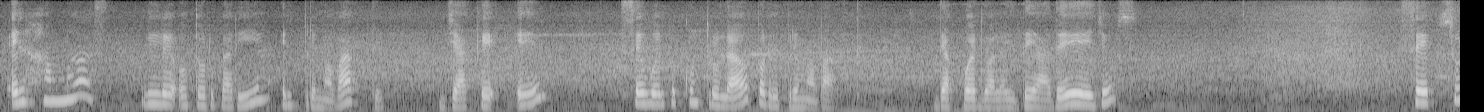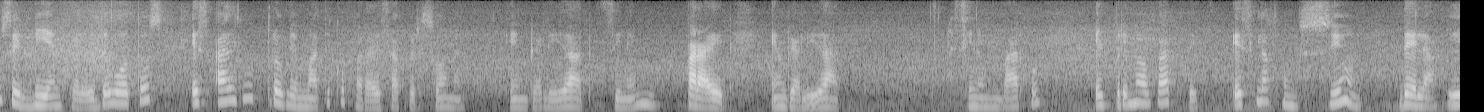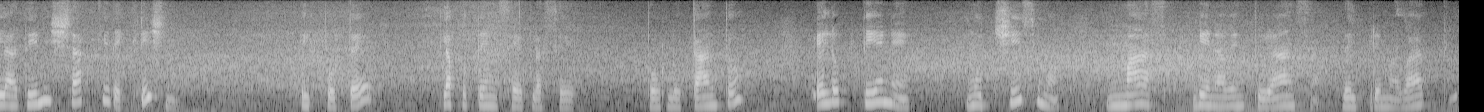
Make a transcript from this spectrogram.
él jamás le otorgaría el prema bhakti, ya que él se vuelve controlado por el prema bhakti. De acuerdo a la idea de ellos, ser su sirviente a los devotos es algo problemático para esa persona, en realidad, sin, em, para él, en realidad. Sin embargo, el Prema Bhakti es la función de la Ladini Shakti de Krishna, el poder, la potencia de placer. Por lo tanto, él obtiene muchísimo más bienaventuranza del Prema Bhakti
